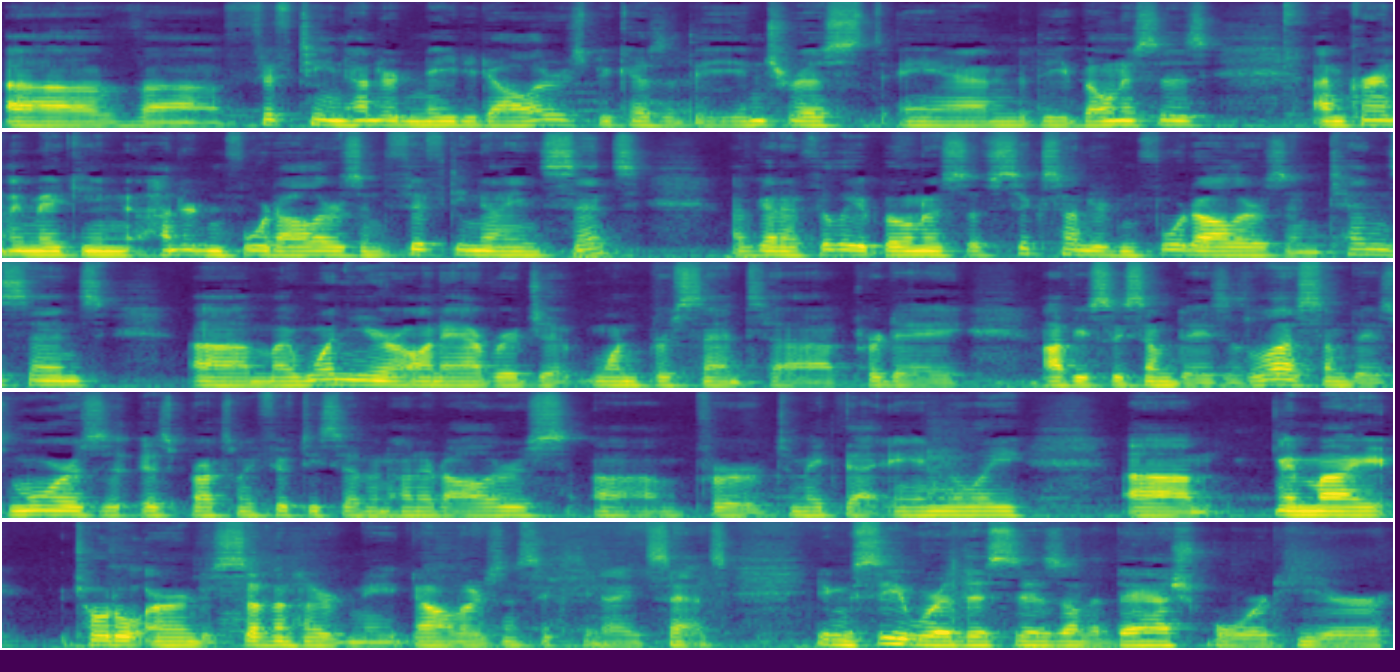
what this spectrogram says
of uh, $1,580 because of the interest and the bonuses. I'm currently making $104.59. I've got an affiliate bonus of $604.10. Um, my one year on average at 1% uh, per day. Obviously some days is less, some days more, is, is approximately $5,700 um, for to make that annually. Um, and my total earned is $708.69. You can see where this is on the dashboard here.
